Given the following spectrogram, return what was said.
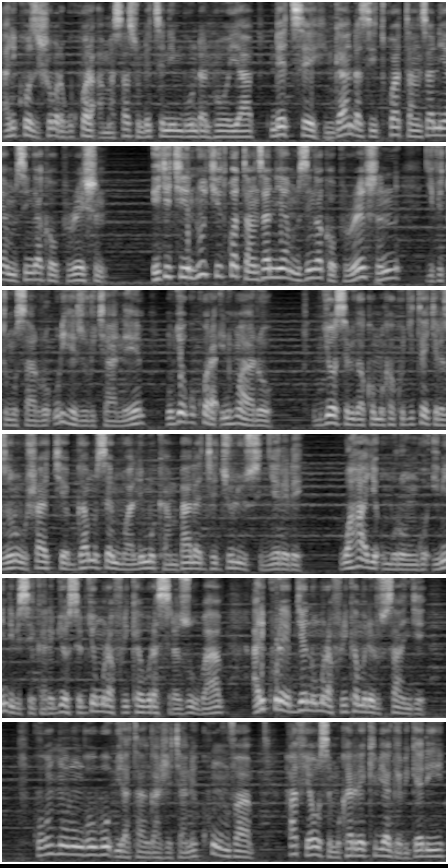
ariko zishobora gukora amasasu ndetse n'imbunda ntoya ndetse inganda zitwa tanzania mzinga corporation. Iki kintu cyitwa tanzania mzinga corporation gifite umusaruro uri hejuru cyane mu byo gukora intwaro. Byose bigakomoka ku gitekerezo n'ubushake bwa muse mwalimu kambala je julius nyerere. Wahaye umurongo ibindi bisekare byose byo muri afurika y'uburasirazuba ariko urebye no muri afurika muri rusange. Kuko nk'ubu ngubu biratangaje cyane kumva hafi ya hose mu karere k'ibiyaga bigari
